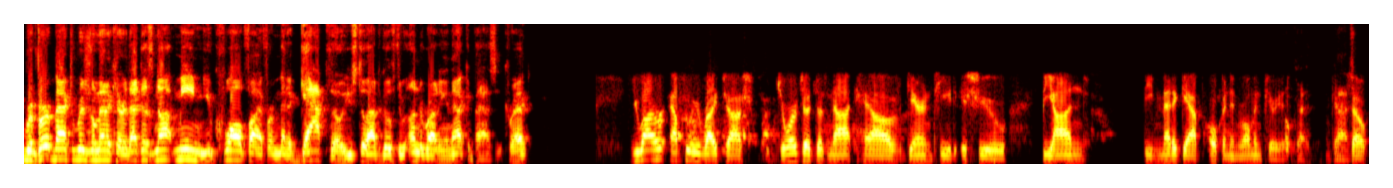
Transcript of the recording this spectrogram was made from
revert back to original Medicare, that does not mean you qualify for a Medigap, though. You still have to go through underwriting in that capacity, correct? You are absolutely right, Josh. Georgia does not have guaranteed issue beyond the Medigap open enrollment period. Okay. Okay. Gotcha. So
